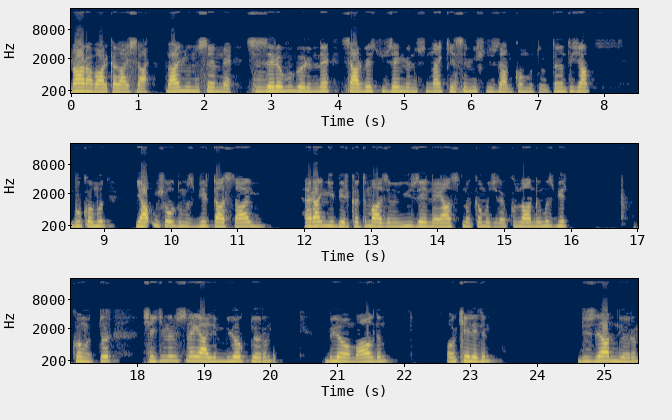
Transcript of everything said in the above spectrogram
Merhaba arkadaşlar, ben Yunus Emre. Sizlere bu bölümde serbest yüzey menüsünden kesilmiş düzlem komutunu tanıtacağım. Bu komut yapmış olduğumuz bir taslağı herhangi bir katı malzeme yüzeyine yansıtmak amacıyla kullandığımız bir komuttur. Şekil menüsüne geldim, blok diyorum. Bloğumu aldım, okeyledim. Düzlem diyorum.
